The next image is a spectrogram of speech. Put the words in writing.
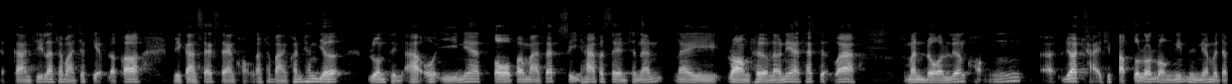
จากการที่รัฐบาลจะเก็บ แล้วก็มีการแทรกแซงของรัฐบาลค่อนข้างเยอะ รวมถึง ROE เนี่ยโตประมาณสัก 4-5%ฉะนั้นในรองเทอมแล้วเนี่ยถ้าเกิดว่ามันโดนเรื่องของยอดขายที่ปรับตัวลดลงนิดนึงเนี่ยมันจะ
